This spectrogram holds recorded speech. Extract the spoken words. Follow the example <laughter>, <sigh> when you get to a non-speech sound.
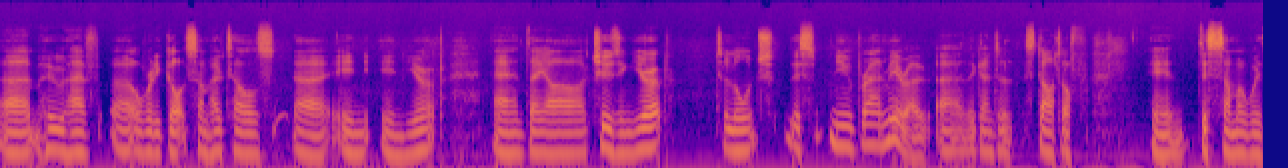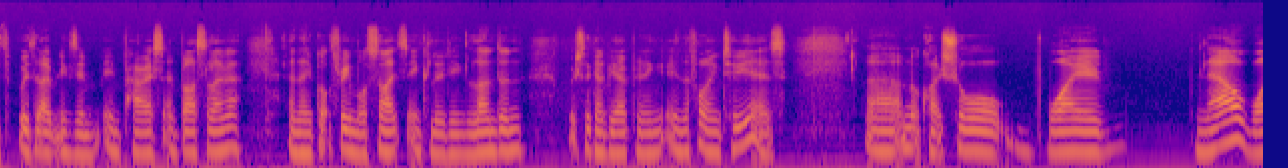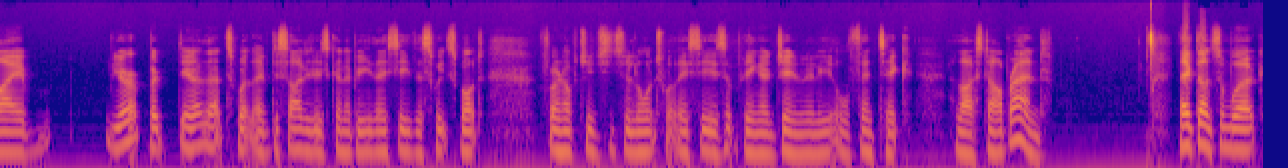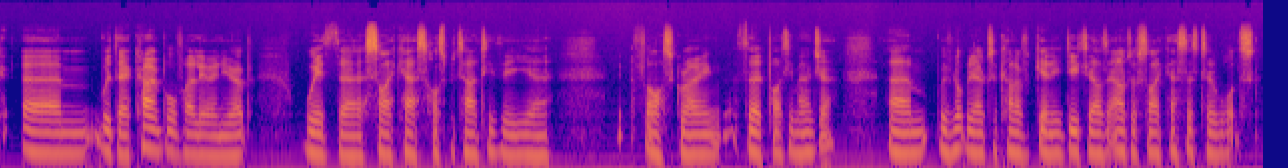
um, who have uh, already got some hotels uh, in in Europe, and they are choosing Europe to launch this new brand Miro. Uh, they're going to start off in this summer with, with openings in, in Paris and Barcelona, and they've got three more sites, including London, which they're going to be opening in the following two years. Uh, I'm not quite sure why now, why Europe, but you know that's what they've decided is going to be. They see the sweet spot for an opportunity to launch what they see as being a genuinely authentic lifestyle brand. They've done some work um, with their current portfolio in Europe with uh, Cycas Hospitality, the uh, fast-growing third-party manager. Um, we've not been able to kind of get any details out of Cycas as to what's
